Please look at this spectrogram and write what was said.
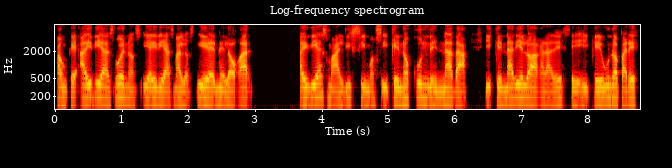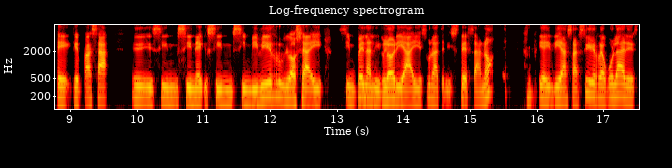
aunque hay días buenos y hay días malos, y en el hogar hay días malísimos y que no cunde nada y que nadie lo agradece y que uno parece que pasa eh, sin, sin, e, sin, sin vivir, o sea, y sin pena ni gloria y es una tristeza, ¿no? y hay días así irregulares,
